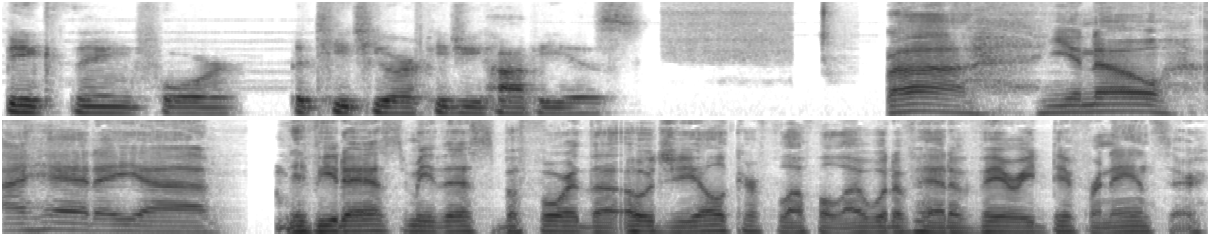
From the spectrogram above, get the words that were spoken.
big thing for the TTRPG hobby is? Uh, you know, I had a uh if you'd asked me this before the OGL kerfluffle, I would have had a very different answer.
